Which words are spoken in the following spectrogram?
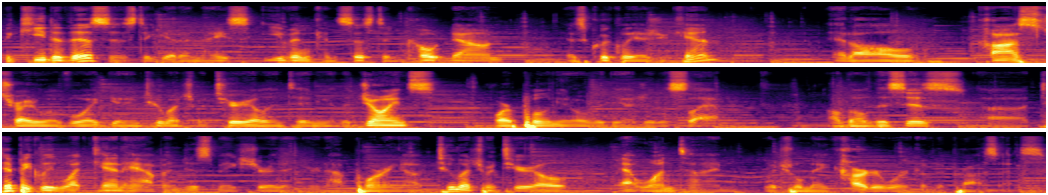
The key to this is to get a nice, even, consistent coat down as quickly as you can. At all costs, try to avoid getting too much material into any of the joints or pulling it over the edge of the slab. Although this is uh, typically what can happen, just make sure that you're not pouring out too much material at one time, which will make harder work of the process.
